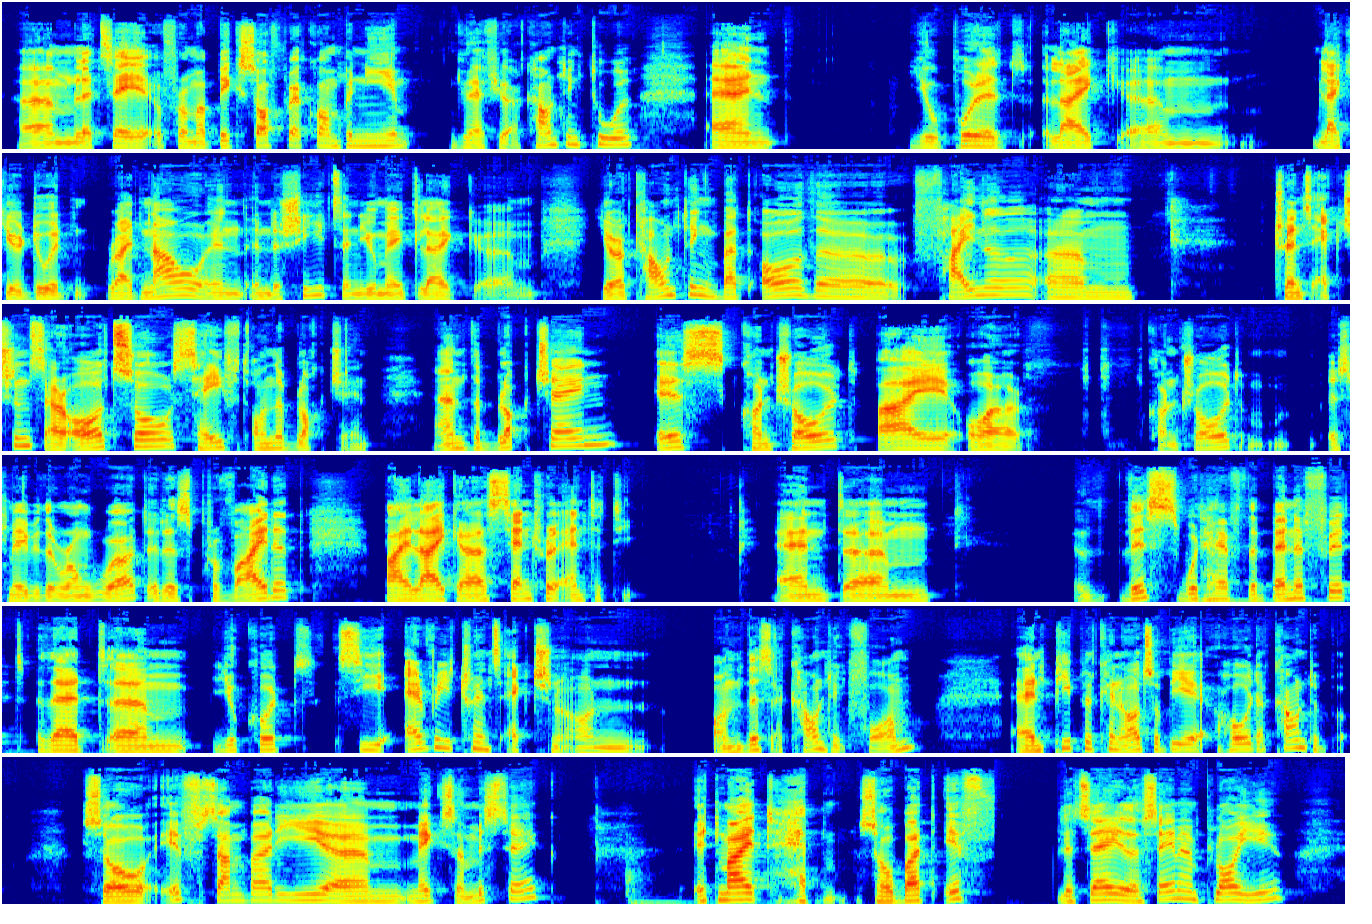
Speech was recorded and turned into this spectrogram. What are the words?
Um, let's say from a big software company you have your accounting tool and you put it like um, like you do it right now in in the sheets and you make like um, your accounting but all the final um, transactions are also saved on the blockchain. And the blockchain is controlled by or controlled is maybe the wrong word it is provided by like a central entity. And um, this would have the benefit that um, you could see every transaction on on this accounting form and people can also be held accountable. So if somebody um, makes a mistake it might happen. So but if let's say the same employee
